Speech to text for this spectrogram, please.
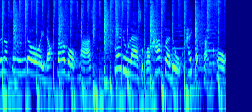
สนับสนุนโดยดรโบพลัสช่วยดูแลสุขภาพกระดูกให้กับสังคม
